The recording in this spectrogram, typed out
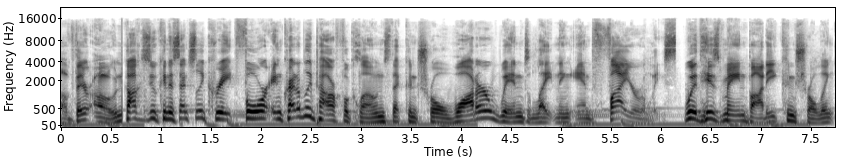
of their own. Kakuzu can essentially create four incredibly powerful clones that control water, wind, lightning, and fire release, with his main body controlling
